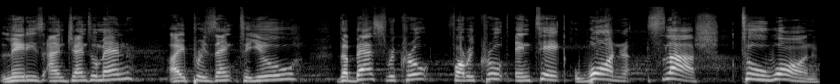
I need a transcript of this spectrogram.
Ladies and gentlemen, I present to you the best recruit for recruit intake 1 slash 2 1.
